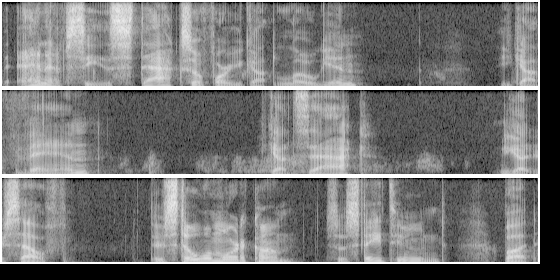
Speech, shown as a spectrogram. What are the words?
the NFC is stacked so far. You got Logan, you got Van, you got Zack, you got yourself. There's still one more to come, so stay tuned. But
